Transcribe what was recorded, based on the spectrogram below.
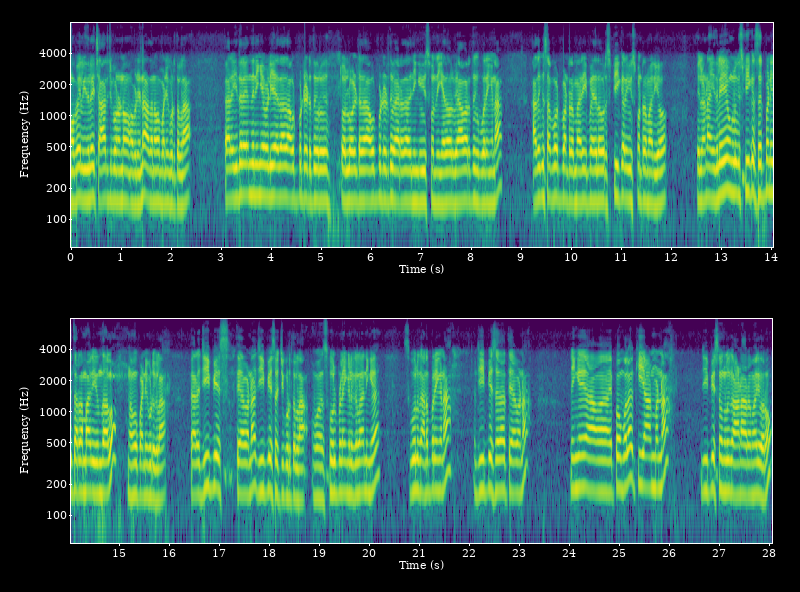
மொபைல் இதிலே சார்ஜ் பண்ணணும் அப்படின்னா அதை நம்ம பண்ணி கொடுத்துடலாம். வேறு இதுலேருந்து நீங்கள் வெளியே ஏதாவது அவுட்புட் எடுத்து ஒரு டுவெல் வோல்ட் ஏதாவது அவுட்புட் எடுத்து வேறு ஏதாவது நீங்கள் யூஸ் பண்ணுறீங்க ஏதாவது ஒரு வியாபாரத்துக்கு போகிறீங்கன்னா அதுக்கு சப்போர்ட் பண்ணுற மாதிரி இப்போ இதில் ஒரு ஸ்பீக்கர் யூஸ் பண்ணுற மாதிரியோ இல்லைனா இதுலேயே உங்களுக்கு ஸ்பீக்கர் செட் பண்ணி தர்ற மாதிரி இருந்தாலும் நமக்கு பண்ணி கொடுக்கலாம். வேறு ஜிபிஎஸ் தேவைன்னா ஜிபிஎஸ் வச்சு கொடுத்துடலாம். ஸ்கூல் பிள்ளைங்களுக்கெல்லாம் நீங்கள் ஸ்கூலுக்கு அனுப்புகிறீங்கன்னா ஜிபிஎஸ் ஏதாவது தேவைன்னா நீங்கள் எப்போவும் போல் கீ ஆன் பண்ணால் ஜிபிஎஸ் உங்களுக்கு ஆன் ஆகிற மாதிரி வரும்.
